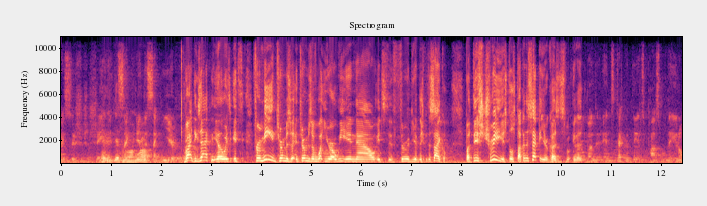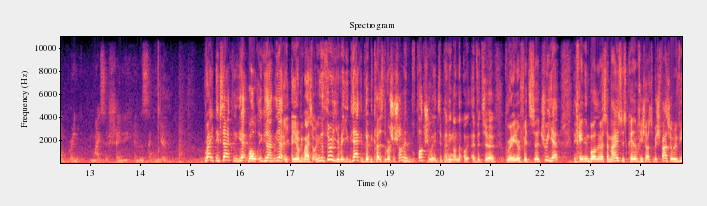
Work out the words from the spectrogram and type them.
bring the In a in, the different sec- in the second year. Right, exactly. In other words, it's for me in terms of in terms of what year are we in now. It's the third year of the Shemitah cycle, but this tree is still stuck in the second year because it's. You know, But it's technically it's possible that you don't bring Meiser Sheni in the second year. Right, exactly. Yeah, well, exactly. Yeah, you know, be my only in the third year, but exactly because, because the Rosh Hashanah fluctuates depending on the, if it's a grain or if it's a tree. Yeah, the.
